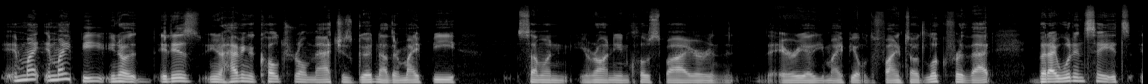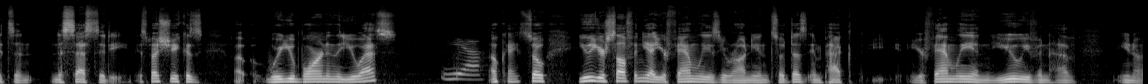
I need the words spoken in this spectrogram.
it might it might be you know it is you know having a cultural match is good now there might be someone iranian close by or in the, the area you might be able to find. So i'd look for that. But i wouldn't say it's it's a necessity especially because uh, were you born in the us Yeah. okay. So you yourself and yeah your family is iranian so it does impact your family and you even have you know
